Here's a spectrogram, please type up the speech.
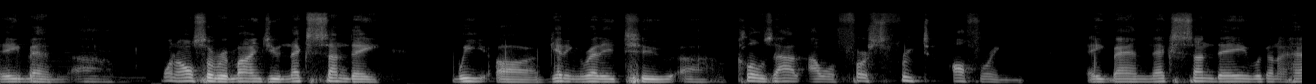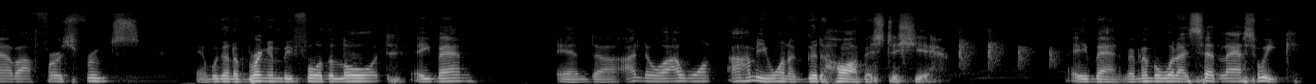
Amen. I want to also remind you next Sunday, we are getting ready to uh, close out our first fruit offering. Amen. Next Sunday, we're going to have our first fruits and we're going to bring them before the Lord. Amen. And uh, I know I want, how many want a good harvest this year? Amen. Remember what I said last week?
